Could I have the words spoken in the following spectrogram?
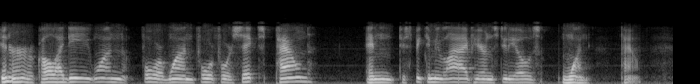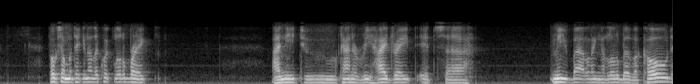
Enter or call ID 141446 pound and to speak to me live here in the studios 1 pound. Folks, I'm going to take another quick little break. I need to kind of rehydrate. It's uh, me battling a little bit of a cold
